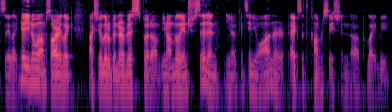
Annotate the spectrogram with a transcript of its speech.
say like, hey, you know what, I'm sorry, like actually a little bit nervous, but um, you know, I'm really interested, and you know, continue on or exit the conversation uh, politely.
